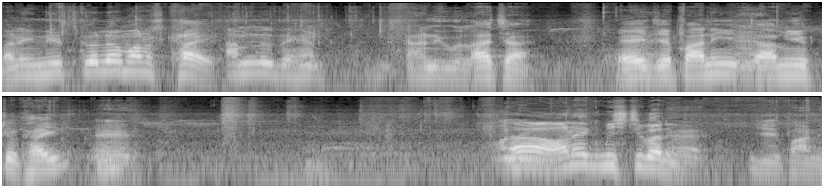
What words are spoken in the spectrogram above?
মানে নিত করলেও মানুষ খায়? আপনি দেখেন পানিগুলো। আচ্ছা এই যে পানি আমি একটু খাই। হ্যাঁ। হ্যাঁ অনেক মিষ্টি পানি। হ্যাঁ, পানি।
